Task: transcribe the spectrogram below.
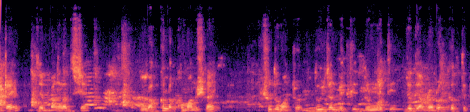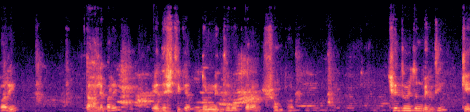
এটাই যে বাংলাদেশে লক্ষ লক্ষ মানুষ নয় শুধুমাত্র দুইজন ব্যক্তির দুর্নীতি যদি আমরা রোধ করতে পারি, তাহলে পারে এ দেশ থেকে দুর্নীতি রোধ করা সম্ভব। সে দুইজন ব্যক্তি কে?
